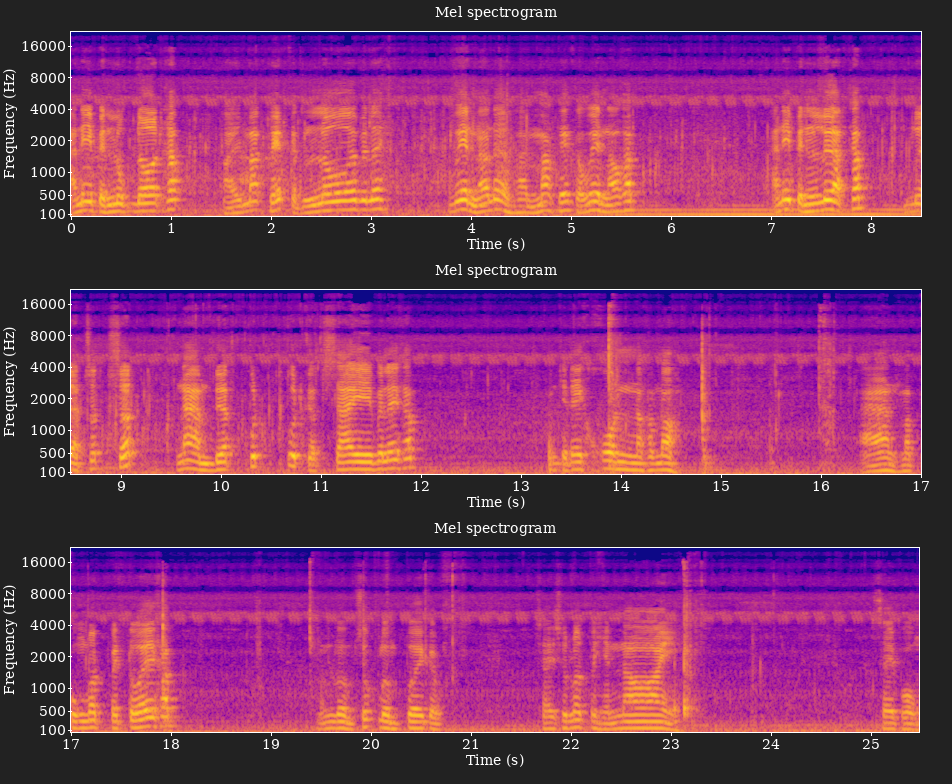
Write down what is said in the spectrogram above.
อันนี้เป็นลูกโดดครับหอยมักเพชรกับโรยไปเลย เว้นเอาเด้อหอยมักเพชรกับเว้นเอาครับ อันนี้เป็นเลือดครับ เลือดสดสดน้ำเดือดปุดปุดกับใส่ไปเลยครับ มันจะได้ข้นนะครับเนาะอ่ามาปรุงรสไปตัวครับมันริ่มซุกริ่มเปื่อยกับใส่ชุดรสไปเห็นน้อย ใส่ผง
